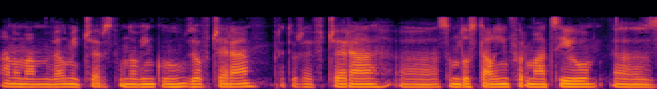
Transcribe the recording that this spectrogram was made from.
Áno, mám veľmi čerstvú novinku zo včera, pretože včera e, som dostal informáciu e, z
